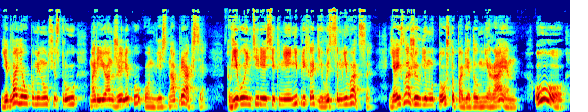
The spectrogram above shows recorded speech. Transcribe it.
Едва я упомянул сестру Марию Анжелику, он весь напрягся – в его интересе к ней не приходилось сомневаться. Я изложил ему то, что поведал мне Райан. «О!» –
